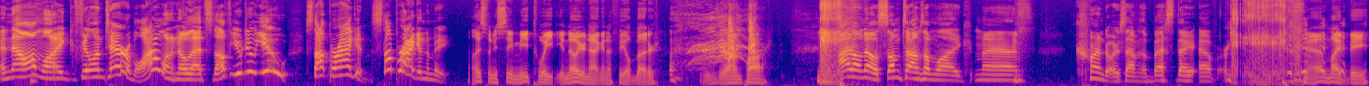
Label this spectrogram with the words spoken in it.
and now I'm like feeling terrible. I don't want to know that stuff. You do you. Stop bragging. Stop bragging to me. At least when you see me tweet, you know you're not gonna feel better. You're on par. I don't know. Sometimes I'm like, man, Crendor's having the best day ever. yeah, it might be,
